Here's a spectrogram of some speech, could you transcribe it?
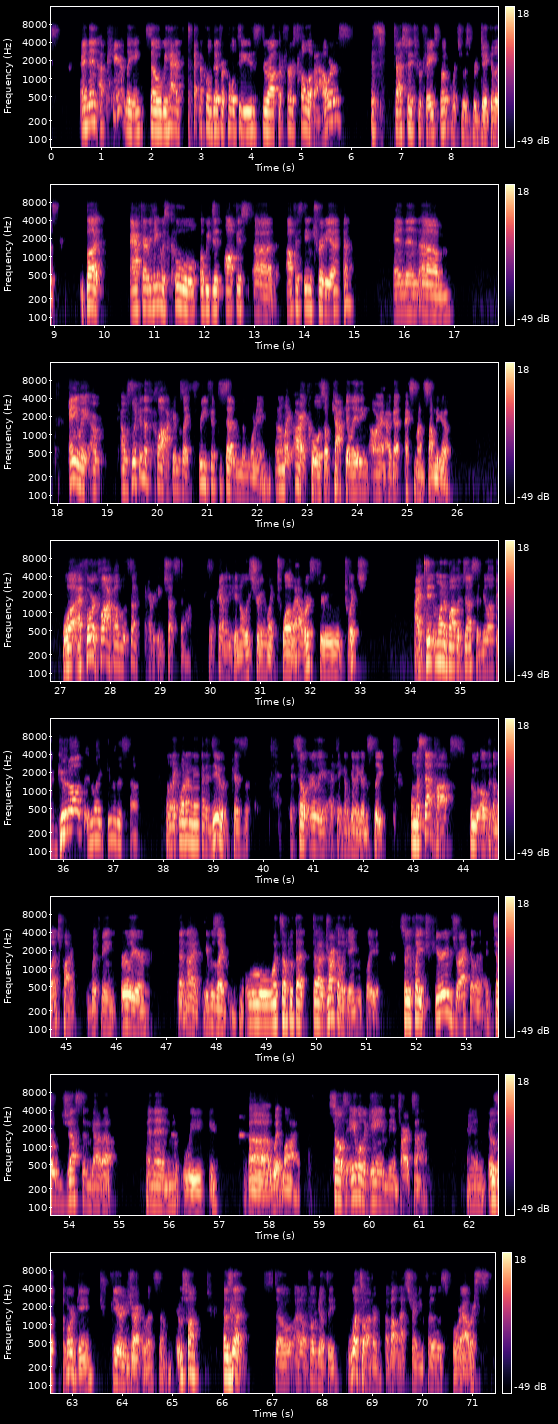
and then apparently, so we had technical difficulties throughout the first couple of hours, especially through Facebook, which was ridiculous. But after everything was cool, uh, we did office uh, office theme trivia, and then um, anyway, I, I was looking at the clock. It was like three fifty seven in the morning, and I'm like, all right, cool. So I'm calculating. All right, I've got X amount of time to go. Well, at four o'clock, all of a sudden, everything shuts down because apparently you can only stream like twelve hours through Twitch. I didn't want to bother Justin, be like, get up and like do this stuff. But like, what am I'm gonna do because it's so early. I think I'm gonna go to sleep. Well, my step pops, who opened the lunch pipe with me earlier that night, he was like, "What's up with that uh, Dracula game we played?" So we played Fury of Dracula until Justin got up, and then we uh, went live. So I was able to game the entire time, and it was a board game, Fury of Dracula. So it was fun. It was good. So I don't feel guilty whatsoever about not streaming for those four hours.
